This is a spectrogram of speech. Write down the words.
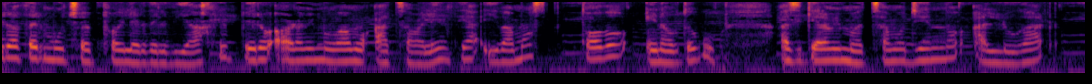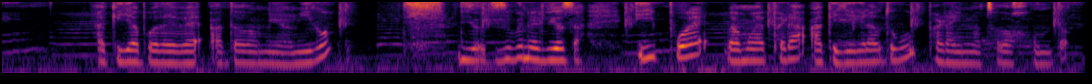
Quiero hacer mucho spoiler del viaje, pero ahora mismo vamos hasta Valencia y vamos todos en autobús. Así que ahora mismo estamos yendo al lugar. Aquí ya podéis ver a todos mis amigos. Dios, estoy súper nerviosa. Y pues vamos a esperar a que llegue el autobús para irnos todos juntos.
